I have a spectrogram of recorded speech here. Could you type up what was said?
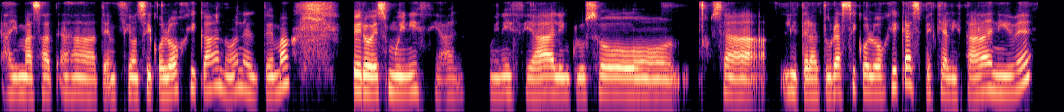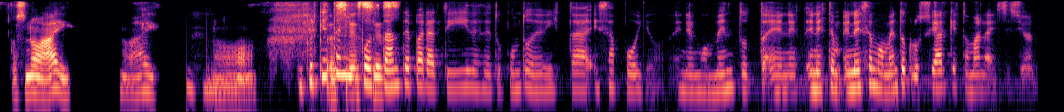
hay más atención psicológica ¿no? en el tema, pero es muy inicial muy inicial, incluso, o sea, literatura psicológica especializada en IBE, pues no hay, no hay. No. ¿Y por qué es tan importante para ti, desde tu punto de vista, ese apoyo en el momento, en, este, en ese momento crucial que es tomar la decisión?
